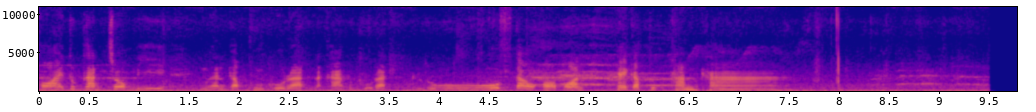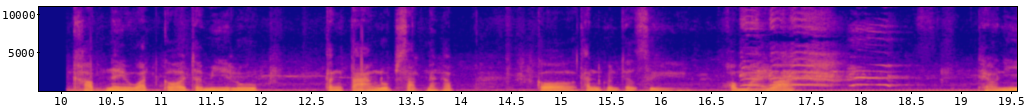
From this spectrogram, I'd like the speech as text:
ขอให้ทุกท่านโชคดีเหมือนกับคุณครูรัฐนะคะ คุณครูรัฐรูปเต่าขอพรให้กับทุกท่านค่ะ ครับในวัดก็จะมีรูปต่างๆ รูปสัตว์นะครับ ก็ท่านควรจะสื่อความหมายว่า แถวนี้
